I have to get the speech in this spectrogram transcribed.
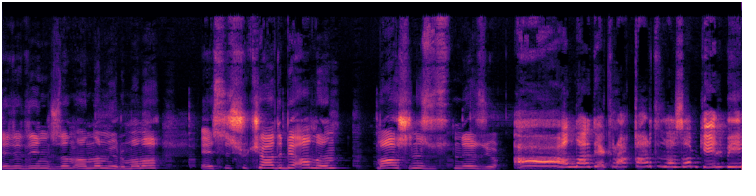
Ne dediğinizden anlamıyorum ama e, siz şu kağıdı bir alın. Maaşınız üstünde yazıyor. Aa Allah ekran kartına zam gelmiş.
